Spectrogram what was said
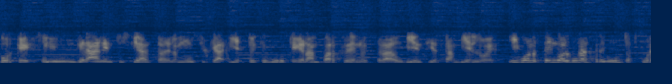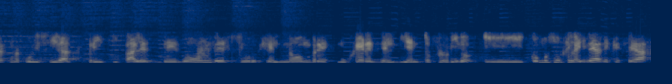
porque soy un gran entusiasta de la música y estoy seguro que gran parte de nuestra audiencia también lo es. Y bueno, tengo algunas preguntas, una curiosidad principales, ¿de dónde surge el nombre Mujeres del Viento Florido y cómo surge la idea de que sea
